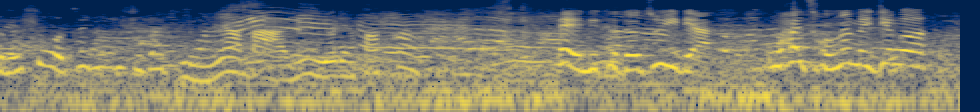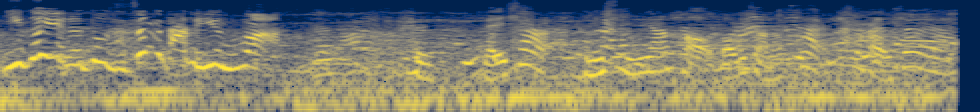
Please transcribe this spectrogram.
可能是我最近一直在补营养吧，人也有点发胖。哎，你可得注意点，我还从来没见过一个月的肚子这么大的孕妇啊！嗯，没事儿，可能是营养好，宝宝长得快，是好事儿呀。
